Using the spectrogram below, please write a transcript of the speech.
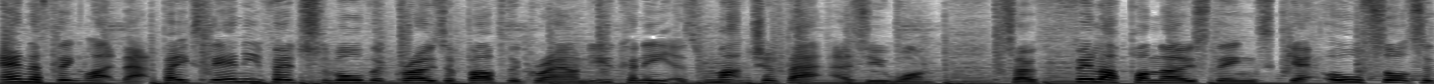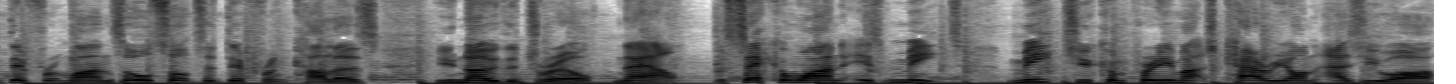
anything like that. Basically, any vegetable that grows above the ground, you can eat as much of that as you want. So fill up on those things, get all sorts of different ones, all sorts of different colours. You know the drill. Now, the second one is meat. Meat you can pretty much carry on as you are.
